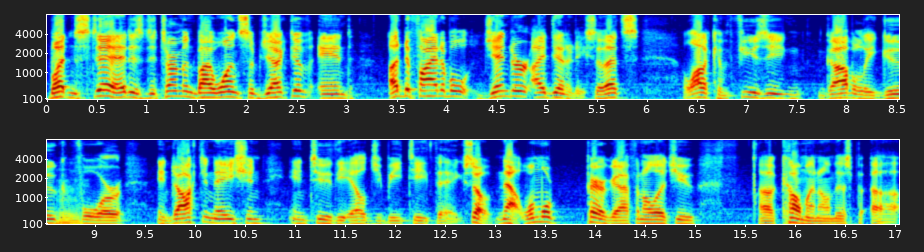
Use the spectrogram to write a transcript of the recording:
but instead is determined by one's subjective and undefinable gender identity. So that's a lot of confusing gobbledygook for indoctrination into the LGBT thing. So now, one more paragraph, and I'll let you uh, comment on this, uh,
